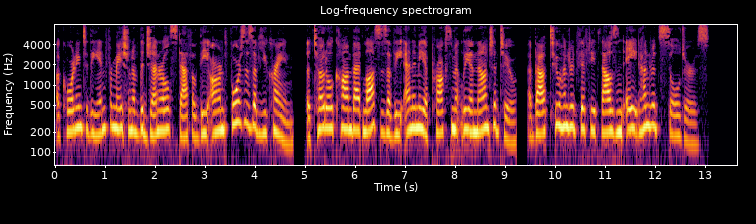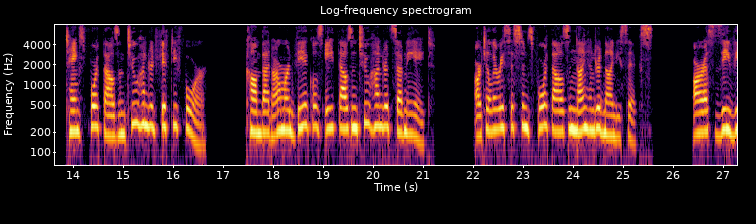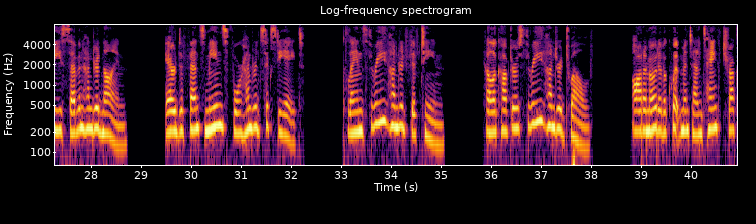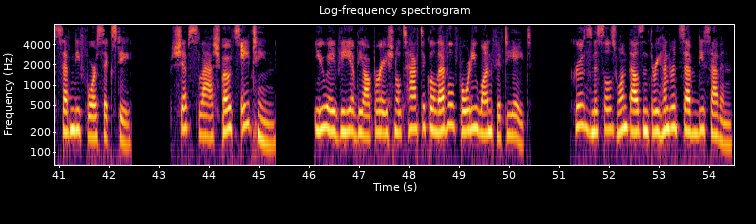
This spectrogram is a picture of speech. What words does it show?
According to the information of the General Staff of the Armed Forces of Ukraine, the total combat losses of the enemy approximately amounted to about 250,800 soldiers. Tanks 4,254. Combat armored vehicles 8,278. Artillery systems 4,996. RSZV 709. Air defense means 468. Planes 315. Helicopters 312. Automotive equipment and tank trucks 7460. Ships slash boats 18. UAV of the operational tactical level 4158. Cruise missiles 1377.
